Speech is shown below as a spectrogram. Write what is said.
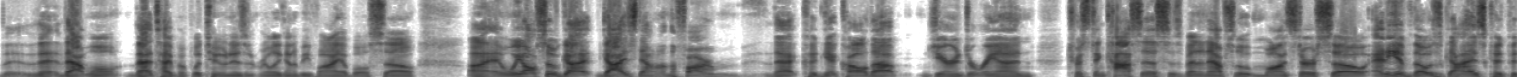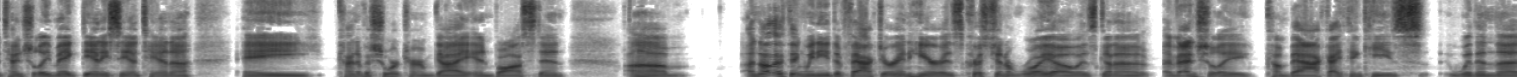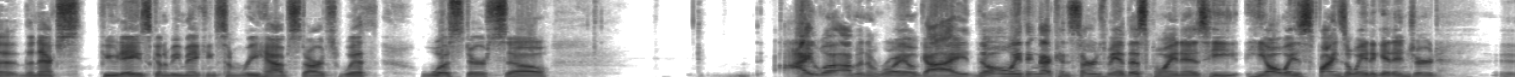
that that won't that type of platoon isn't really going to be viable. So, uh, and we also got guys down on the farm that could get called up. Jarren Duran, Triston Casas has been an absolute monster. So any of those guys could potentially make Danny Santana a kind of a short term guy in Boston. Um, another thing we need to factor in here is Christian Arroyo is going to eventually come back. I think he's within the the next few days going to be making some rehab starts with Worcester. So I lo- I'm an Arroyo guy. The only thing that concerns me at this point is he he always finds a way to get injured, uh,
